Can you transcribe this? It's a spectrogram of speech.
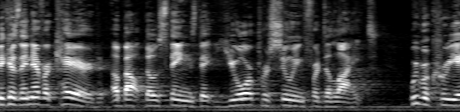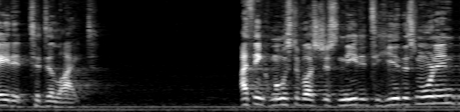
Because they never cared about those things that you're pursuing for delight. We were created to delight. I think most of us just needed to hear this morning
